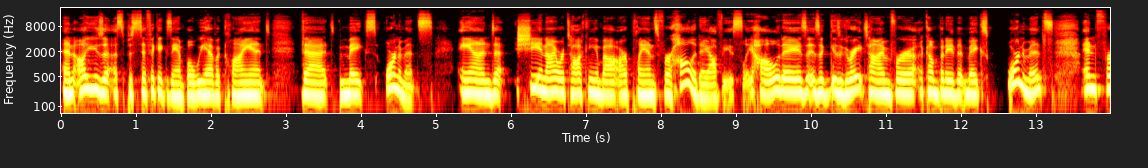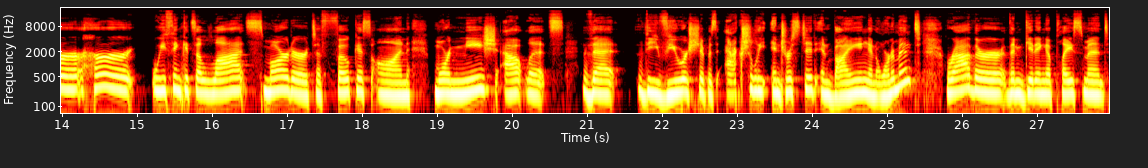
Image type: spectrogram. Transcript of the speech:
And I'll use a, a, specific example. We have a client that makes ornaments, and she and I were talking about our plans for holiday, obviously. Holidays is a, is a great time for a company that makes ornaments. And for her, we think it's a lot smarter to focus on more niche outlets that the viewership is actually interested in buying an ornament rather than getting a placement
